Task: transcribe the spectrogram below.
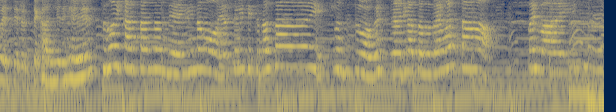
べてるって感じです。すごい簡単なんでみんなもやってみてください。本日もご視聴ありがとうございました。バイバイ。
